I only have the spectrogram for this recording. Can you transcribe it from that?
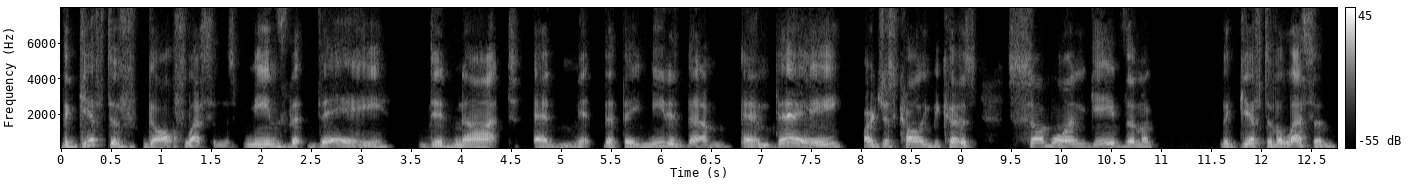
the gift of golf lessons means that they did not admit that they needed them, and they are just calling because someone gave them a, the gift of a lesson,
